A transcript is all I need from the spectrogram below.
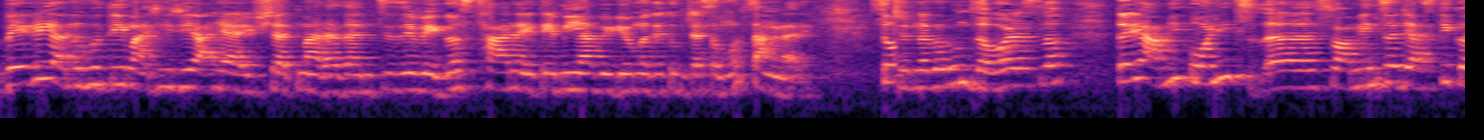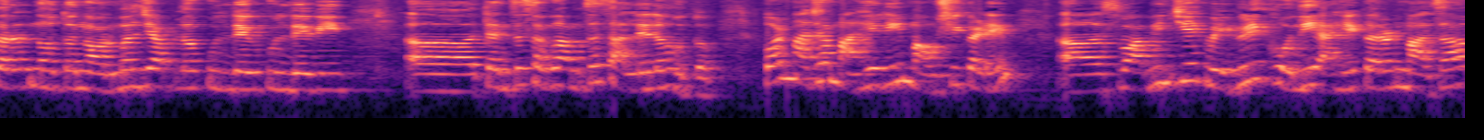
वेगळी अनुभूती माझी जी आहे आयुष्यात महाराजांचे जे वेगळं स्थान आहे ते मी या व्हिडिओमध्ये तुमच्यासमोर सांगणार आहे. सो नगरहून जवळ असलं तरी आम्ही कोणीच स्वामींचं जास्ती करत नव्हतं. नॉर्मल जे आपलं कुलदेव कुलदेवी त्यांचं सगळं आमचं चाललेलं होतं. पण माझ्या माहेरी मावशीकडे स्वामींची एक वेगळी खोली आहे कारण माझा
